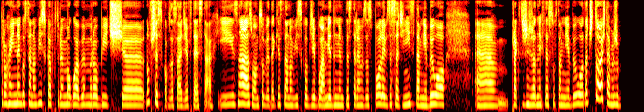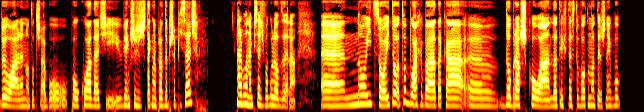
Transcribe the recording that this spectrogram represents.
trochę innego stanowiska, w którym mogłabym robić e, no wszystko w zasadzie w testach. I znalazłam sobie takie stanowisko, gdzie byłam jedynym testerem w zespole i w zasadzie nic tam nie było. E, praktycznie żadnych testów tam nie było. Znaczy coś tam już było, ale no to trzeba było poukładać i większość rzeczy tak naprawdę przepisać. Albo napisać w ogóle od zera. E, no i co? I to, to była chyba taka e, dobra szkoła dla tych testów automatycznych, bo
